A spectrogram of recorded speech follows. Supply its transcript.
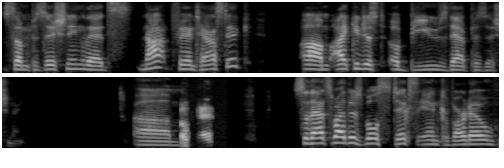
some positioning that's not fantastic, um, I can just abuse that positioning. Um, Okay. so that's why there's both Styx and Cavardo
